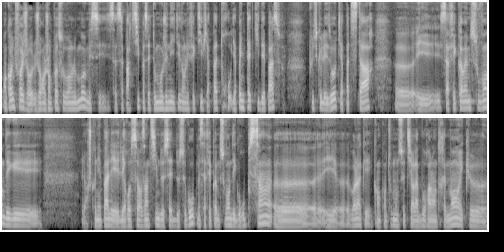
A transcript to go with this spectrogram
encore une fois, j'emploie souvent le mot, mais ça, ça participe à cette homogénéité dans l'effectif. Il n'y a pas trop, il y a pas une tête qui dépasse plus que les autres, il n'y a pas de star, euh, et ça fait quand même souvent des alors je connais pas les, ressorts intimes de, cette, de ce groupe, mais ça fait comme souvent des groupes sains euh, et euh, voilà quand, quand, tout le monde se tire la bourre à l'entraînement et que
